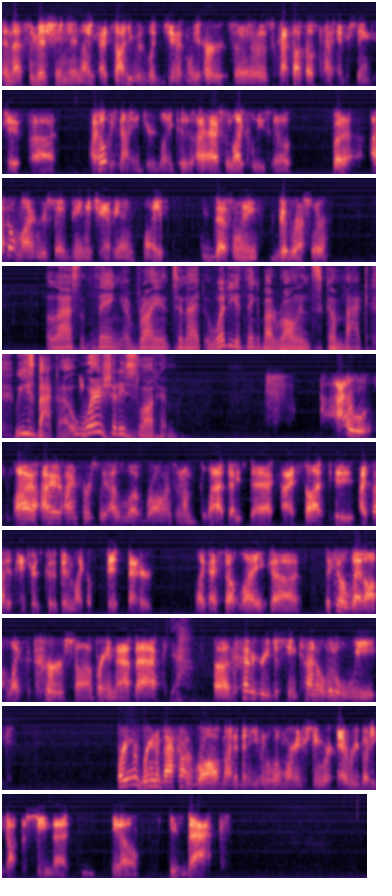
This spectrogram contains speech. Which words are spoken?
in that submission, and I, I thought he was legitimately hurt. So it was I thought that was kind of interesting. If uh, I hope he's not injured, like because I actually like Kalisto, but I don't mind Rusev being a champion. Like definitely good wrestler. Last thing, Brian, tonight, what do you think about Rollins' comeback? He's back. Uh, where should he slot him? I, I, I, personally, I love Rollins, and I'm glad that he's back. I thought his, I thought his entrance could have been like a bit better. Like I felt like uh, they could have let off like the curb stomp, bringing that back. Yeah. Uh, the pedigree just seemed kind of a little weak. Or even bringing it back on Raw might have been even a little more interesting, where everybody got to see that, you know, he's back.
